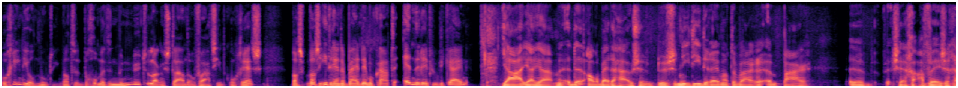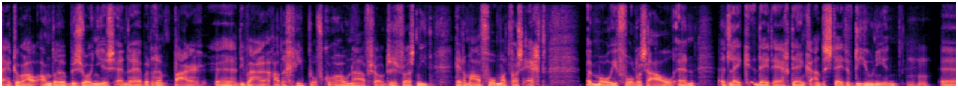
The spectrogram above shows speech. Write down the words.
Hoe ging die ontmoeting? Want het begon met een minutenlange staande ovatie in het congres. Was, was iedereen erbij, Democraten en de Republikeinen? Ja, ja, ja. De, allebei de huizen. Dus niet iedereen, want er waren een paar. Uh, zeggen afwezigheid door al andere bezonjes. En er hebben er een paar uh, die waren, hadden griep of corona of zo. Dus het was niet helemaal vol, maar het was echt een mooie volle zaal. En het leek, deed erg denken aan de State of the Union. Mm -hmm. uh,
